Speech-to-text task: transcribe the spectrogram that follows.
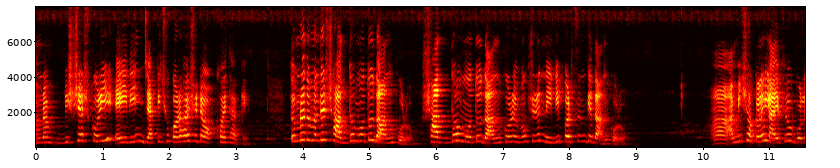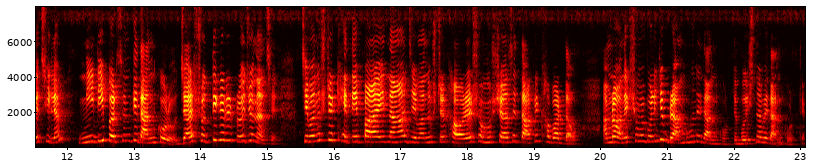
আমরা বিশ্বাস করি এই দিন যা কিছু করা হয় সেটা অক্ষয় থাকে। তোমরা তোমাদের সাধ্য মতো দান করো, সাধ্য মতো দান করো এবং সেটা নিডি পার্সনকে দান করো। আমি সকালে লাইফেও বলেছিলাম নিডি পার্সনকে দান করো, যার সত্যিকারের প্রয়োজন আছে। যে মানুষটা খেতে পায় না, যে মানুষটার খাবারের সমস্যা আছে, তাকে খাবার দাও। আমরা অনেক সময় বলি যে ব্রাহ্মণে দান করতে, বৈষ্ণবে দান করতে।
